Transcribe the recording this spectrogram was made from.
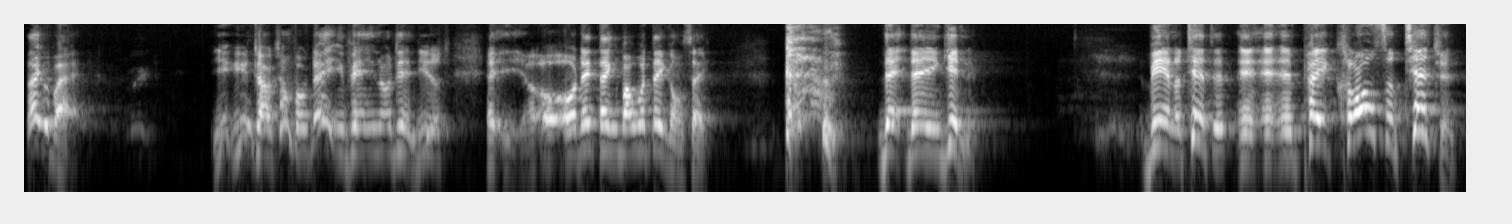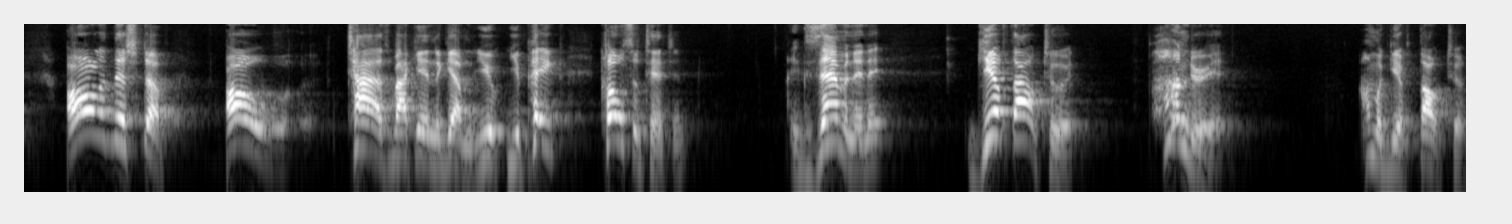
Think about it. You, you can talk to some folks, they ain't even paying you no attention. You just, eh, or, or they think about what they going to say. they, they ain't getting it. Being attentive and, and, and pay close attention all of this stuff all ties back in together. You, you pay close attention, examining it, give thought to it, ponder it. I'm going to give thought to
